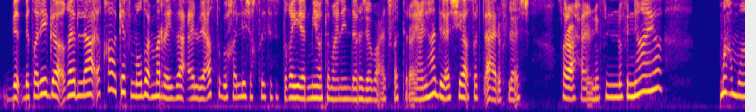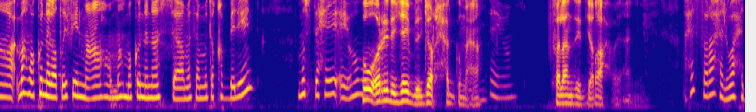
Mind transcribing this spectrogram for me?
ب- بطريقة غير لائقة؟ كيف الموضوع مرة يزعل ويعصب ويخليه شخصيته تتغير 180 درجة بعد فترة؟ يعني هذه الأشياء صرت أعرف ليش صراحة يعني في النهاية مهما مهما كنا لطيفين معاهم مهما كنا ناس مثلا متقبلين مستحيل أيوه هو, هو already جايب الجرح حقه معاه. أيوه. فلا نزيد جراحه يعني. أحس صراحة الواحد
